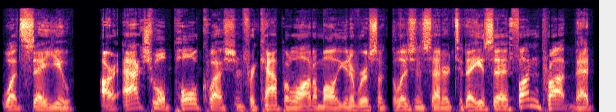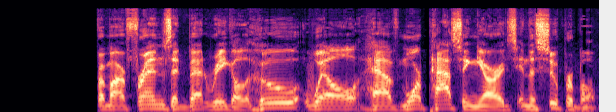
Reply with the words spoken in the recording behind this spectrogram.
What say you? Our actual poll question for Capital Auto Mall Universal Collision Center today is a fun prop bet from our friends at Bet Regal. Who will have more passing yards in the Super Bowl?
